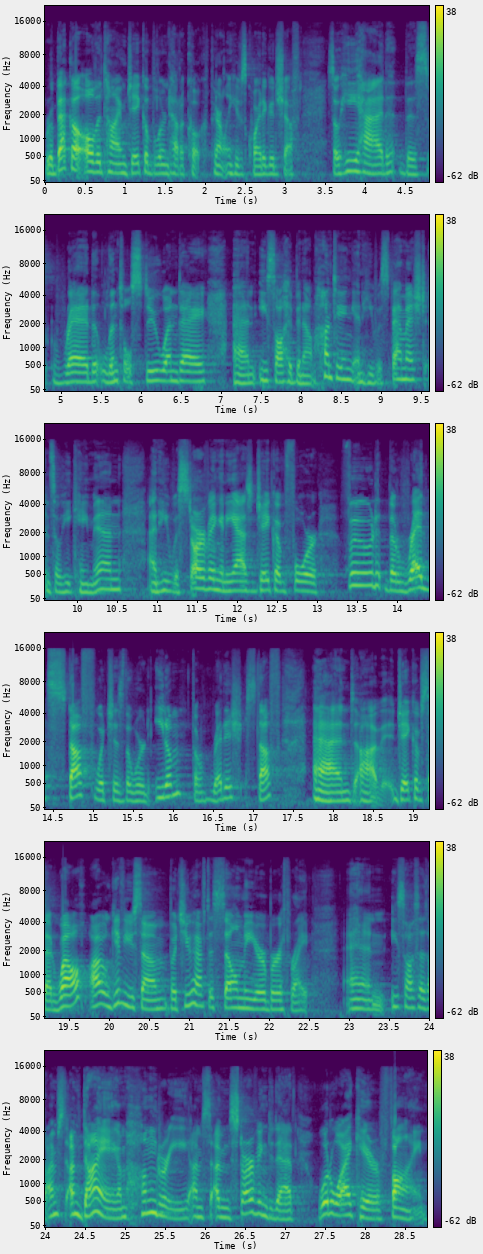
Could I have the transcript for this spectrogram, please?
Rebecca, all the time, Jacob learned how to cook. Apparently, he was quite a good chef. So he had this red lentil stew one day, and Esau had been out hunting and he was famished. And so he came in and he was starving, and he asked Jacob for food, the red stuff, which is the word Edom, the reddish stuff. And uh, Jacob said, Well, I will give you some, but you have to sell me your birthright. And Esau says, I'm, I'm dying, I'm hungry, I'm, I'm starving to death. What do I care? Fine.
